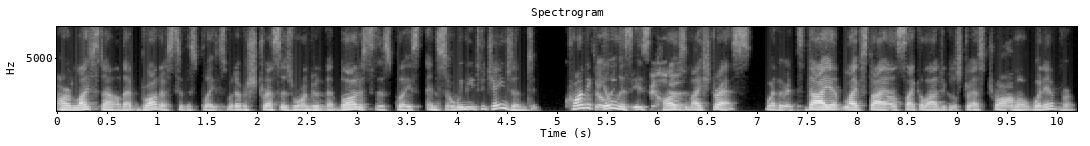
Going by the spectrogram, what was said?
our lifestyle that brought us to this place, whatever stresses were under that brought us to this place. And so we need to change them. Chronic so illness is caused by stress, whether it's diet, lifestyle, psychological stress, trauma, whatever.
